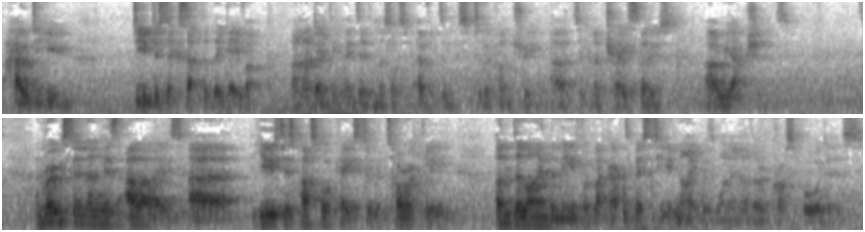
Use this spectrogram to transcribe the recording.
how do you, do you just accept that they gave up? And I don't think they did, and there's lots of evidence to the country uh, to kind of trace those uh, reactions. And Robeson and his allies uh, used his passport case to rhetorically underline the need for black activists to unite with one another across borders.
